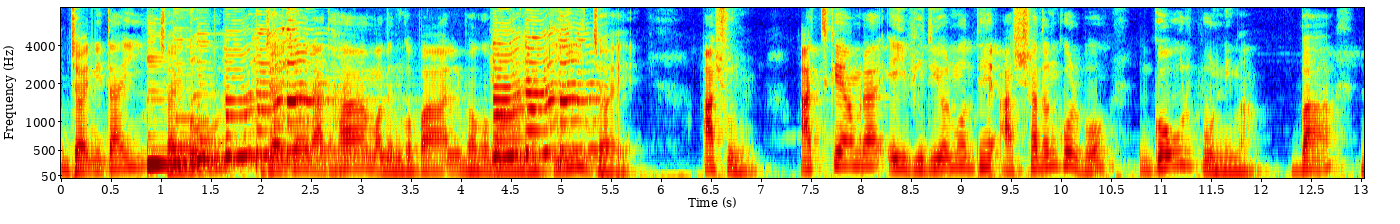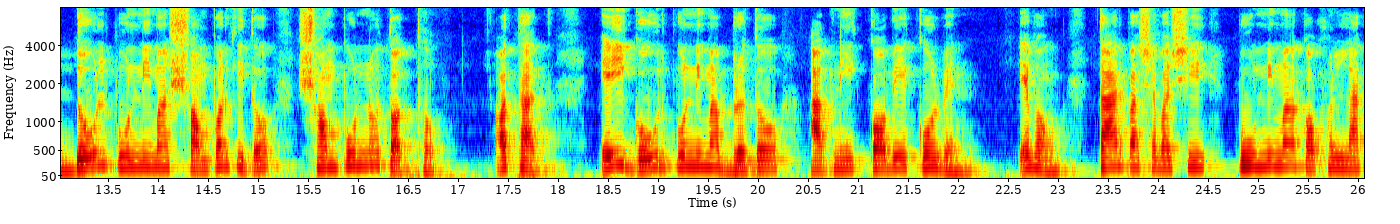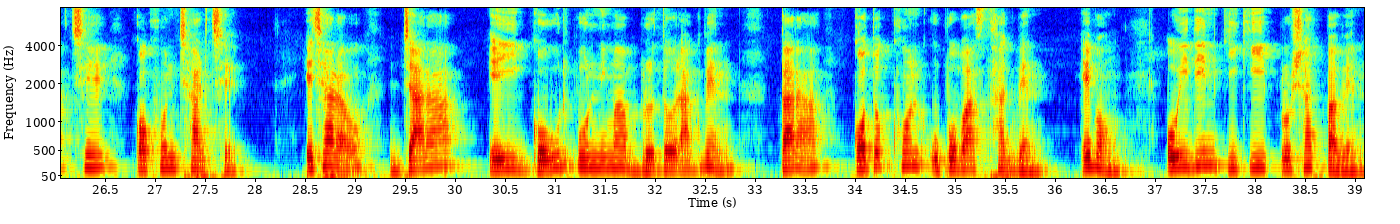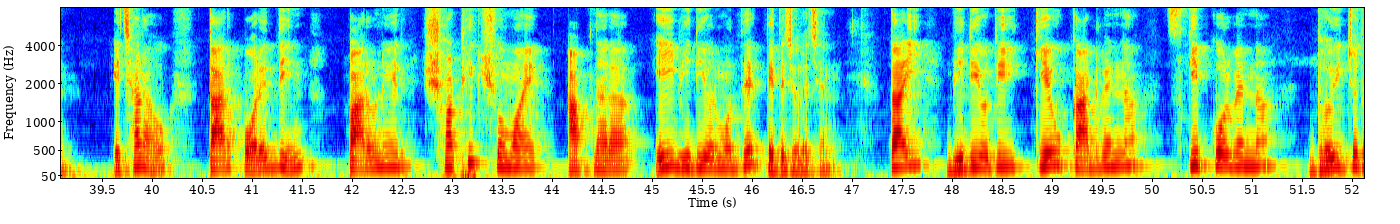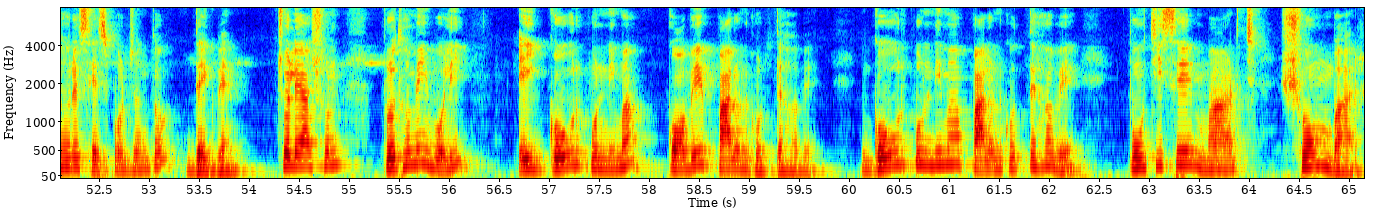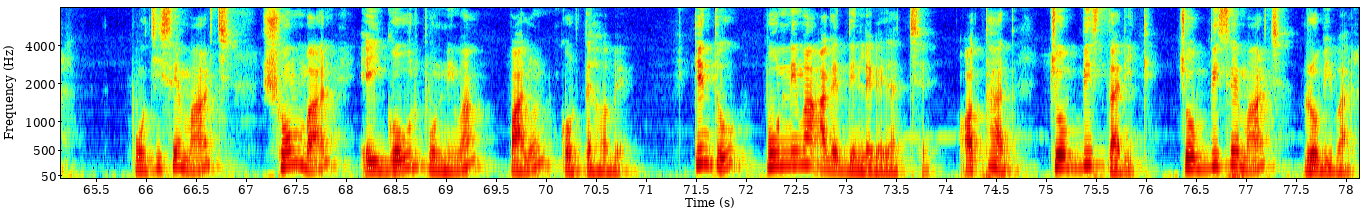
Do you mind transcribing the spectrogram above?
জয় নিতাই, জয় গৌর, জয় জয় রাধা, মদন গোপাল, ভগবান কি জয়। আসুন, আজকে আমরা এই ভিডিওর মধ্যে আস্বাদন করব গৌর পূর্ণিমা বা দোল পূর্ণিমা সম্পর্কিত সম্পূর্ণ তথ্য। অর্থাৎ, এই গৌর পূর্ণিমা ব্রত আপনি কবে করবেন এবং তার পাশাপাশি পূর্ণিমা কখন লাগছে, কখন ছাড়ছে এছাড়াও যারা এই গৌর পূর্ণিমা ব্রত রাখবেন, তারা কতক্ষণ উপবাস থাকবেন এবং ওই দিন কী কী প্রসাদ পাবেন? এছাড়াও তার পরের দিন পারণের সঠিক সময় আপনারা এই ভিডিওর মধ্যে পেতে চলেছেন। তাই ভিডিওটি কেউ কাটবেন না, স্কিপ করবেন না, ধৈর্য ধরে শেষ পর্যন্ত দেখবেন। চলে আসুন, প্রথমেই বলি, এই গৌর পূর্ণিমা কবে পালন করতে হবে? গৌর পূর্ণিমা পালন করতে হবে পঁচিশে মার্চ সোমবার। পঁচিশে মার্চ সোমবার এই গৌর পূর্ণিমা পালন করতে হবে। কিন্তু পূর্ণিমা আগের দিন লেগে যাচ্ছে, অর্থাৎ চব্বিশ তারিখ, চব্বিশে মার্চ রবিবার।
